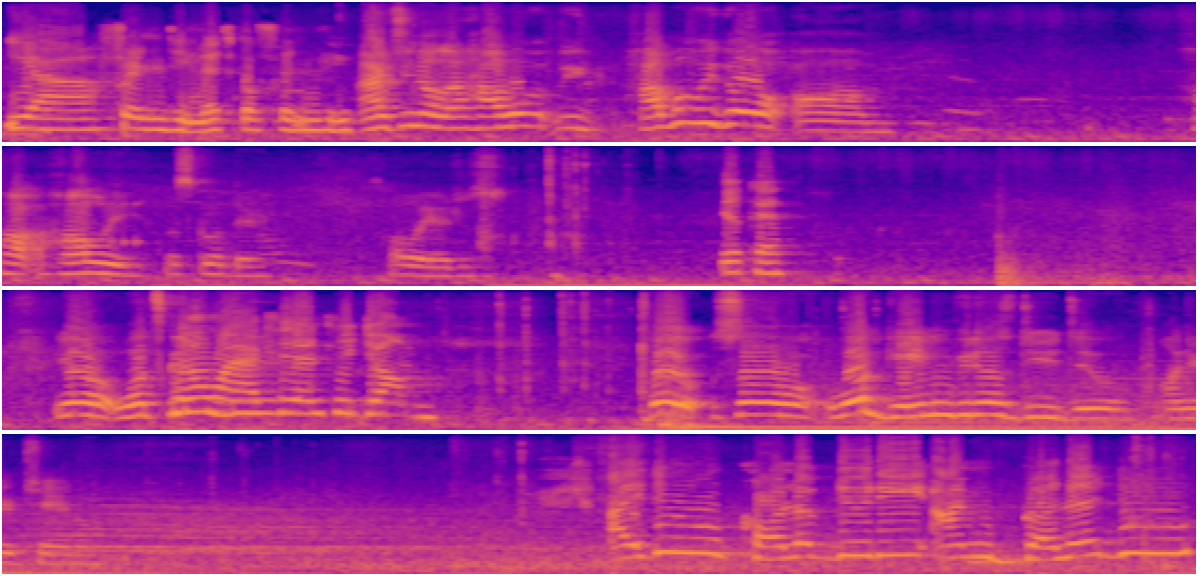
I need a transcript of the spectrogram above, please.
Yeah, frenzy. Let's go frenzy. Actually, no. How about we? How about we go? Um, Ho- Holly. Let's go there. Holly I just... Okay. Yo, what's gonna No, I accidentally jumped. Wait. So, what gaming videos do you do on your channel? I do Call of Duty. I'm gonna do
